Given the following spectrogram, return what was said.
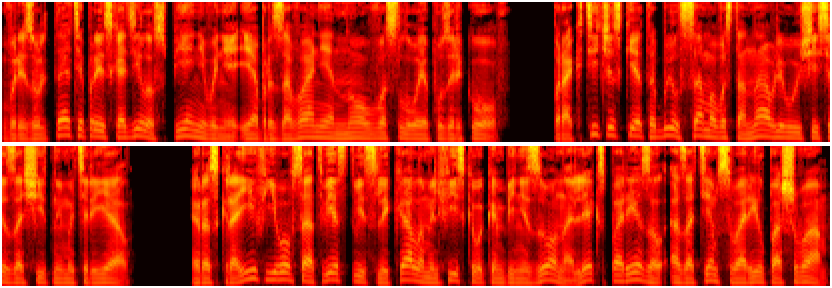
В результате происходило вспенивание и образование нового слоя пузырьков. Практически это был самовосстанавливающийся защитный материал. Раскроив его в соответствии с лекалом эльфийского комбинезона, Лекс порезал, а затем сварил по швам.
